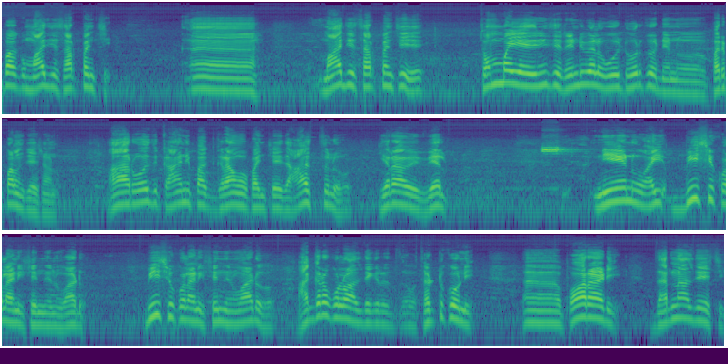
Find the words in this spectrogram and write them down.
కాణిపాకు మాజీ సర్పంచి మాజీ సర్పంచి తొంభై ఐదు నుంచి రెండు వేల ఒకటి వరకు నేను పరిపాలన చేశాను. ఆ రోజు కాణిపాకు గ్రామ పంచాయతీ ఆస్తులు ఇరవై వేలు. నేను ఐ బీసీ కులానికి చెందినవాడు బీసీ కులానికి చెందినవాడు అగ్రకులాల దగ్గర తట్టుకొని పోరాడి ధర్నాలు చేసి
